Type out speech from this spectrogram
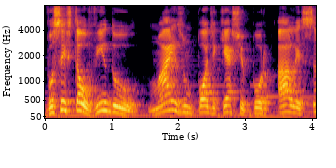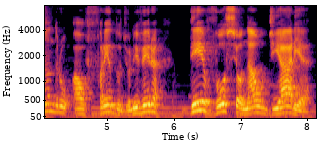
Você está ouvindo mais um podcast por Alessandro Alfredo de Oliveira, Devocional Diária.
